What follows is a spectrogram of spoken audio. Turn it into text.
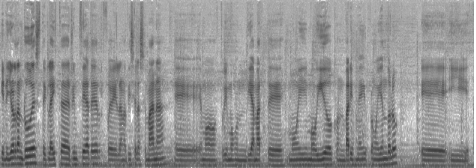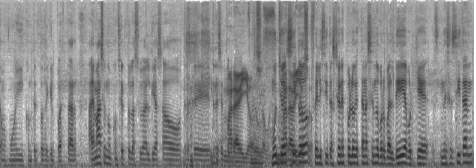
Viene Jordan Rudes, tecladista de Dream Theater, fue la noticia de la semana. Eh, hemos, tuvimos un día martes muy movido con varios medios promoviéndolo eh, y estamos muy contentos de que él pueda estar. Además, haciendo un concierto en la ciudad el día sábado 3 de, 3 de septiembre. Maravilloso. Mucho maravilloso. éxito, felicitaciones por lo que están haciendo por Valdivia, porque necesitan,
